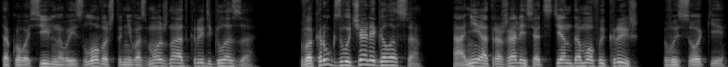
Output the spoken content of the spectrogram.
такого сильного и злого, что невозможно открыть глаза. Вокруг звучали голоса. Они отражались от стен домов и крыш, высокие,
